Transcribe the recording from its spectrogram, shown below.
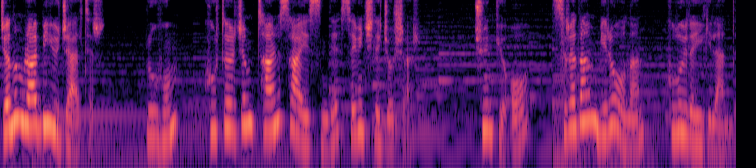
Canım Rabbi yüceltir. Ruhum, kurtarıcım Tanrı sayesinde sevinçle coşar. Çünkü o, sıradan biri olan kuluyla ilgilendi.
